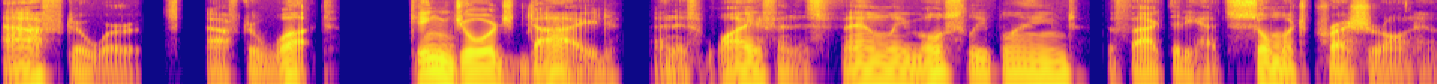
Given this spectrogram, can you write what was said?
afterwards? After what? King George died, and his wife and his family mostly blamed the fact that he had so much pressure on him.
